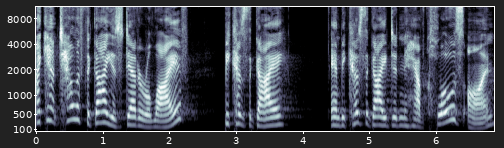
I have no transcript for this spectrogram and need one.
I can't tell if the guy is dead or alive because the guy, and because the guy didn't have clothes on,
